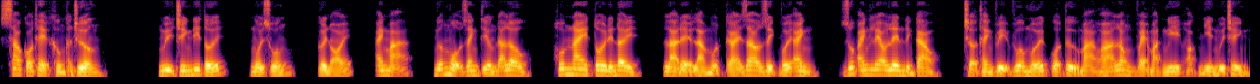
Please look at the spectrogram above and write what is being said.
sao có thể không khẩn trương? Ngụy chính đi tới, ngồi xuống, cười nói, anh mã, ngưỡng mộ danh tiếng đã lâu, hôm nay tôi đến đây là để làm một cái giao dịch với anh, giúp anh leo lên đỉnh cao, trở thành vị vua mới của tử mã hóa long. Vẻ mặt nghi hoặc nhìn ngụy trình.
